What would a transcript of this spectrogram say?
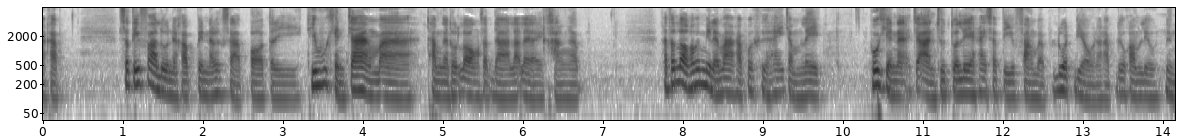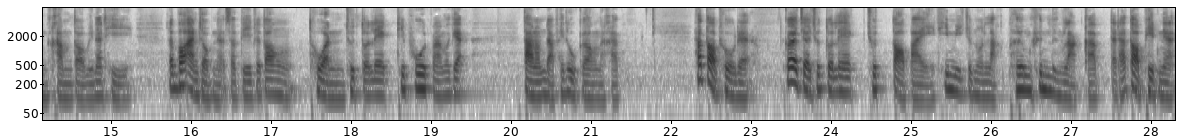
นะครับ สตีฟฟารูนนะครับเป็นนักศึกษาปอตรี ที่ผู้เขียนจ้างมาทำการทดลองสัปดาห์ละหลาย ๆ ครั้งครับ การทดลองก็ไม่มีอะไรมากครับ ก็คือให้จำเลข ผู้เขียนน่ะจะอ่านชุดตัวเลขให้สตีฟฟังแบบรวดเดียวนะครับ ด้วยความเร็ว 1คำต่อวินาที แล้วพออ่านจบเนี่ยสตีฟจะต้องทวนชุดตัวเลขที่พูดมาเมื่อกี้ตามลำดับให้ถูกต้องนะครับ ถ้าตอบถูกเนี่ยก็จะเจอชุดตัวเลขชุดต่อไปที่มีจำนวนหลักเพิ่มขึ้น 1 หลักครับ แต่ถ้าตอบผิดเนี่ย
